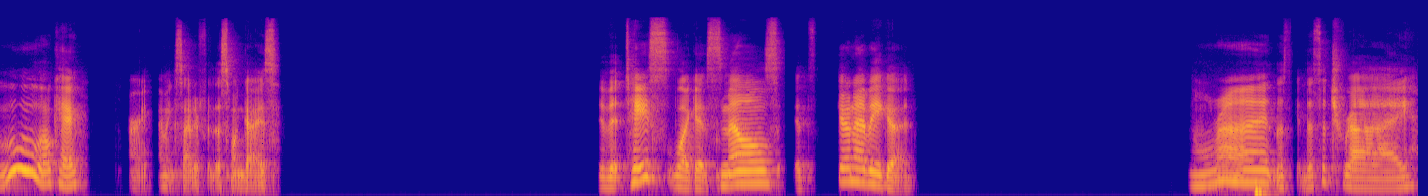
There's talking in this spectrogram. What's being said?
Ooh, okay. All right, I'm excited for this one, guys. If it tastes like it smells, it's gonna be good. All right, let's give this a try.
